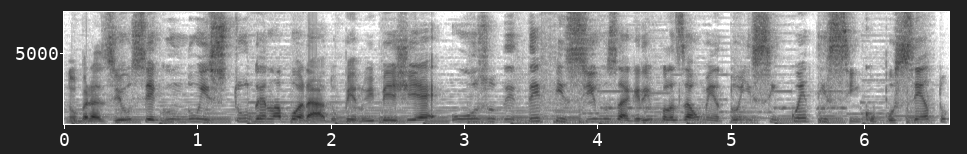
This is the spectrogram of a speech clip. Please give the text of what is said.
No Brasil, segundo um estudo elaborado pelo IBGE, o uso de defensivos agrícolas aumentou em 55%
